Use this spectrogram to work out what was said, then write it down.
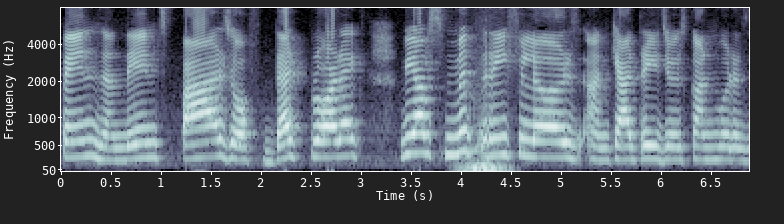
pens and then spares of that product. We have Smith refillers and cartridges, converters,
